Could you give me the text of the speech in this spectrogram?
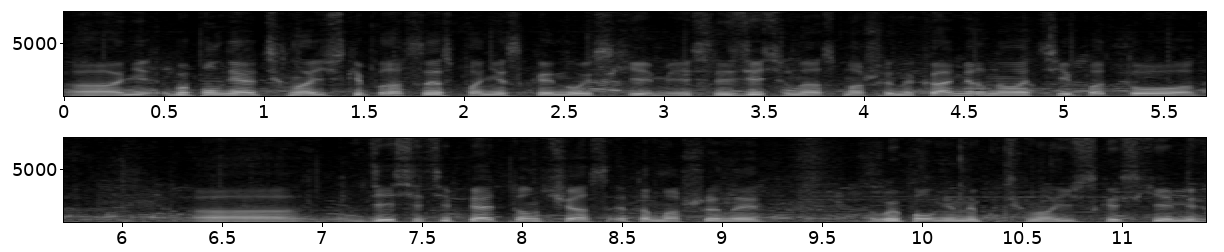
э, выполняют технологический процесс по несколько иной схеме. Если здесь у нас машины камерного типа, то 10,5 э, тонн в час – это машины выполнены по технологической схеме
